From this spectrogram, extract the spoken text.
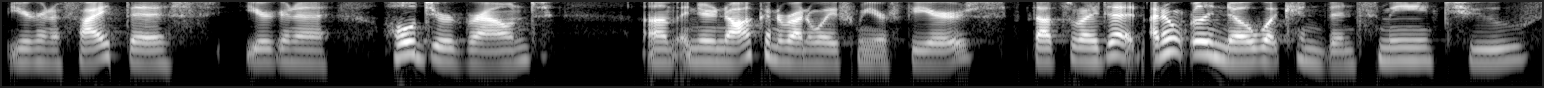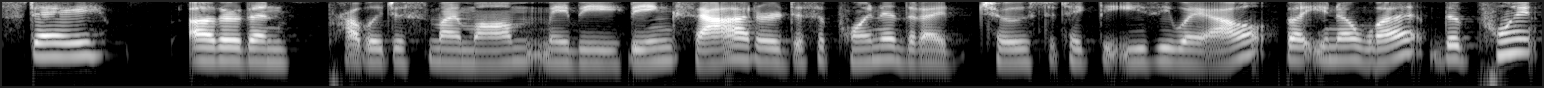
you're going to fight this, you're going to hold your ground. Um, and you're not going to run away from your fears. That's what I did. I don't really know what convinced me to stay, other than probably just my mom maybe being sad or disappointed that I chose to take the easy way out. But you know what? The point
